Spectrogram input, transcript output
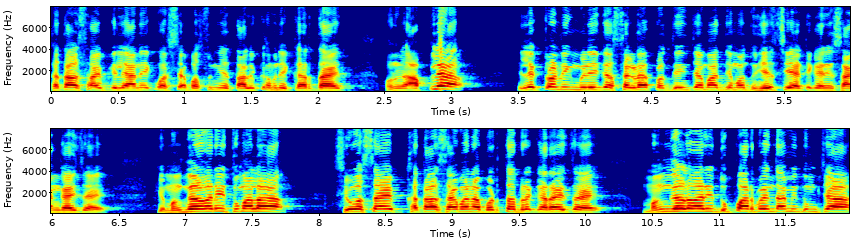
खताळ साहेब गेले अनेक वर्षापासून या तालुक्यामध्ये करतायत. म्हणून आपल्या इलेक्ट्रॉनिक मीडियाच्या सगळ्या प्रतिनिधींच्या माध्यमातून हेच या ठिकाणी सांगायचं आहे की मंगळवारी तुम्हाला शिवसाहेब खताळ साहेबांना बडतर्फे करायचं आहे. मंगळवारी दुपारपर्यंत आम्ही तुमच्या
